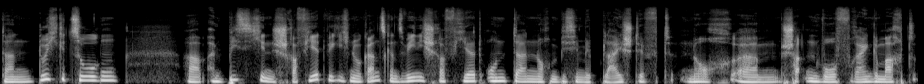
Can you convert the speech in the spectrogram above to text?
dann durchgezogen, äh, ein bisschen schraffiert, wirklich nur ganz, ganz wenig schraffiert und dann noch ein bisschen mit Bleistift noch ähm, Schattenwurf reingemacht.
